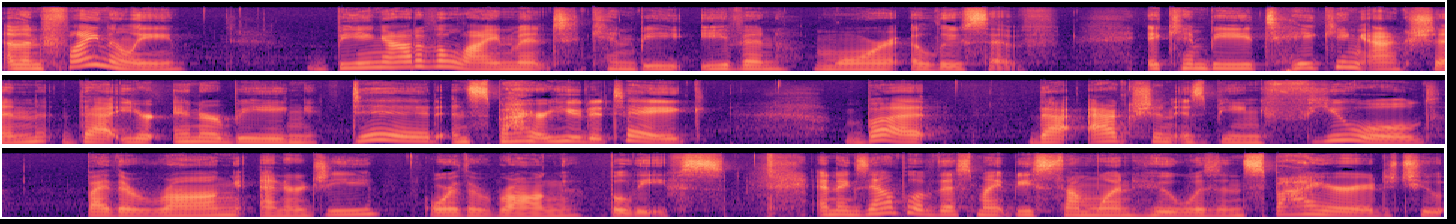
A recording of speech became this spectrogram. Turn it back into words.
And then finally, being out of alignment can be even more elusive. It can be taking action that your inner being did inspire you to take, but that action is being fueled by the wrong energy or the wrong beliefs. An example of this might be someone who was inspired to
